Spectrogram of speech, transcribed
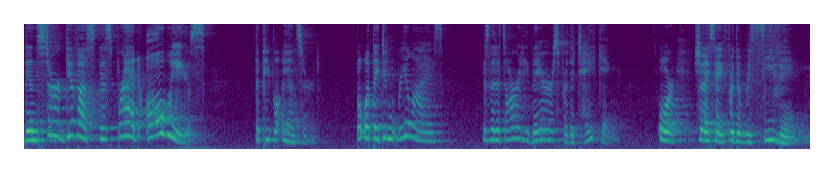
Then, sir, give us this bread always, the people answered. But what they didn't realize is that it's already theirs for the taking, or should I say, for the receiving.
